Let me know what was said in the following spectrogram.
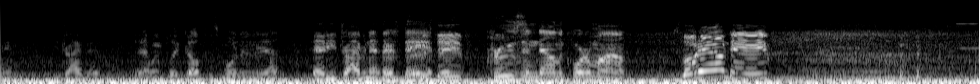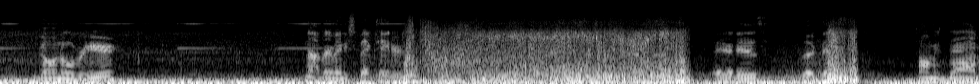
mean, you drive it. Yeah, I went and played golf this morning. Yeah. Eddie driving it. There's Dave. There's Dave. Cruising down the quarter mile. Slow down, Dave. Going over here. Not very many spectators. There it is. Look, that's Tommy's dad,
